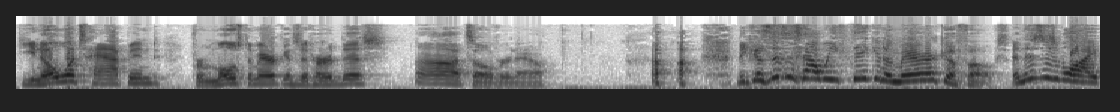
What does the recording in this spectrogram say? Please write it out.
Do you know what's happened for most Americans that heard this? Ah, oh, it's over now. because this is how we think in America, folks. And this is why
